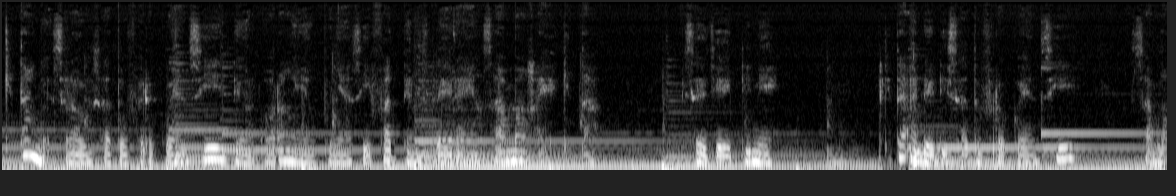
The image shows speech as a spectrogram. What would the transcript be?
Kita nggak selalu satu frekuensi dengan orang yang punya sifat dan selera yang sama kayak kita. Bisa jadi nih, kita ada di satu frekuensi sama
